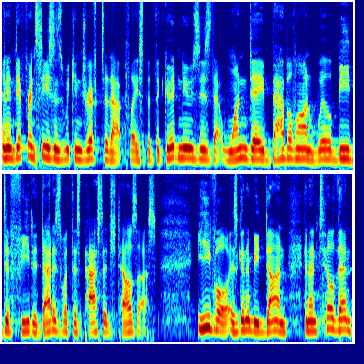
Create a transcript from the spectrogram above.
And in different seasons, we can drift to that place. But the good news is that one day Babylon will be defeated. That is what this passage tells us evil is going to be done. And until then,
